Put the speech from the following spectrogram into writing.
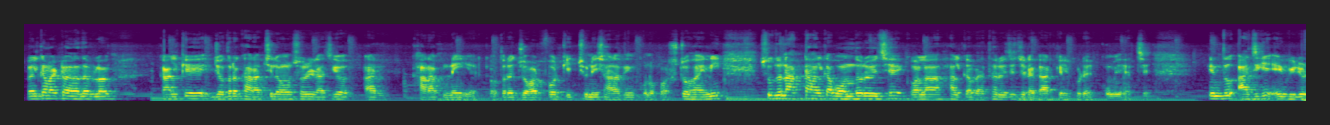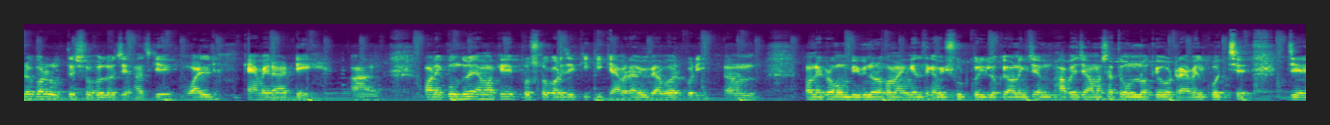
Welcome back to another vlog কালকে যতটা খারাপ ছিল আমার শরীর, আজকে আর খারাপ নেই আর কি। অতটা জ্বর ফর কিচ্ছু নেই, সারাদিন কোনো কষ্ট হয়নি। শুধু নাকটা হালকা বন্ধ রয়েছে, গলা হালকা ব্যথা রয়েছে, যেটা গার্কেল করে কমে যাচ্ছে। কিন্তু আজকে এই ভিডিওটা করার উদ্দেশ্য হলো যে আজকে ওয়ার্ল্ড ক্যামেরা ডে আর অনেক বন্ধুরাই আমাকে প্রশ্ন করে যে কী কী ক্যামেরা আমি ব্যবহার করি। কারণ অনেক রকম বিভিন্ন রকম অ্যাঙ্গেল থেকে আমি শ্যুট করি। লোকে অনেকজন ভাবে যে আমার সাথে অন্য কেউ ট্রাভেল করছে যে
